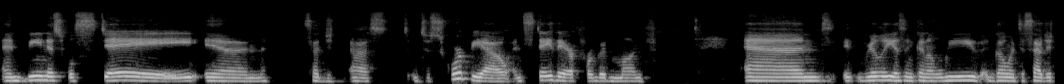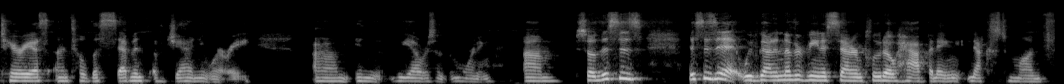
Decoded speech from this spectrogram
and Venus will stay in uh, into Scorpio and stay there for a good month. And it really isn't going to leave and go into Sagittarius until the 7th of January um, in the wee hours of the morning. Um, so this is this is it. We've got another Venus, Saturn, Pluto happening next month,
